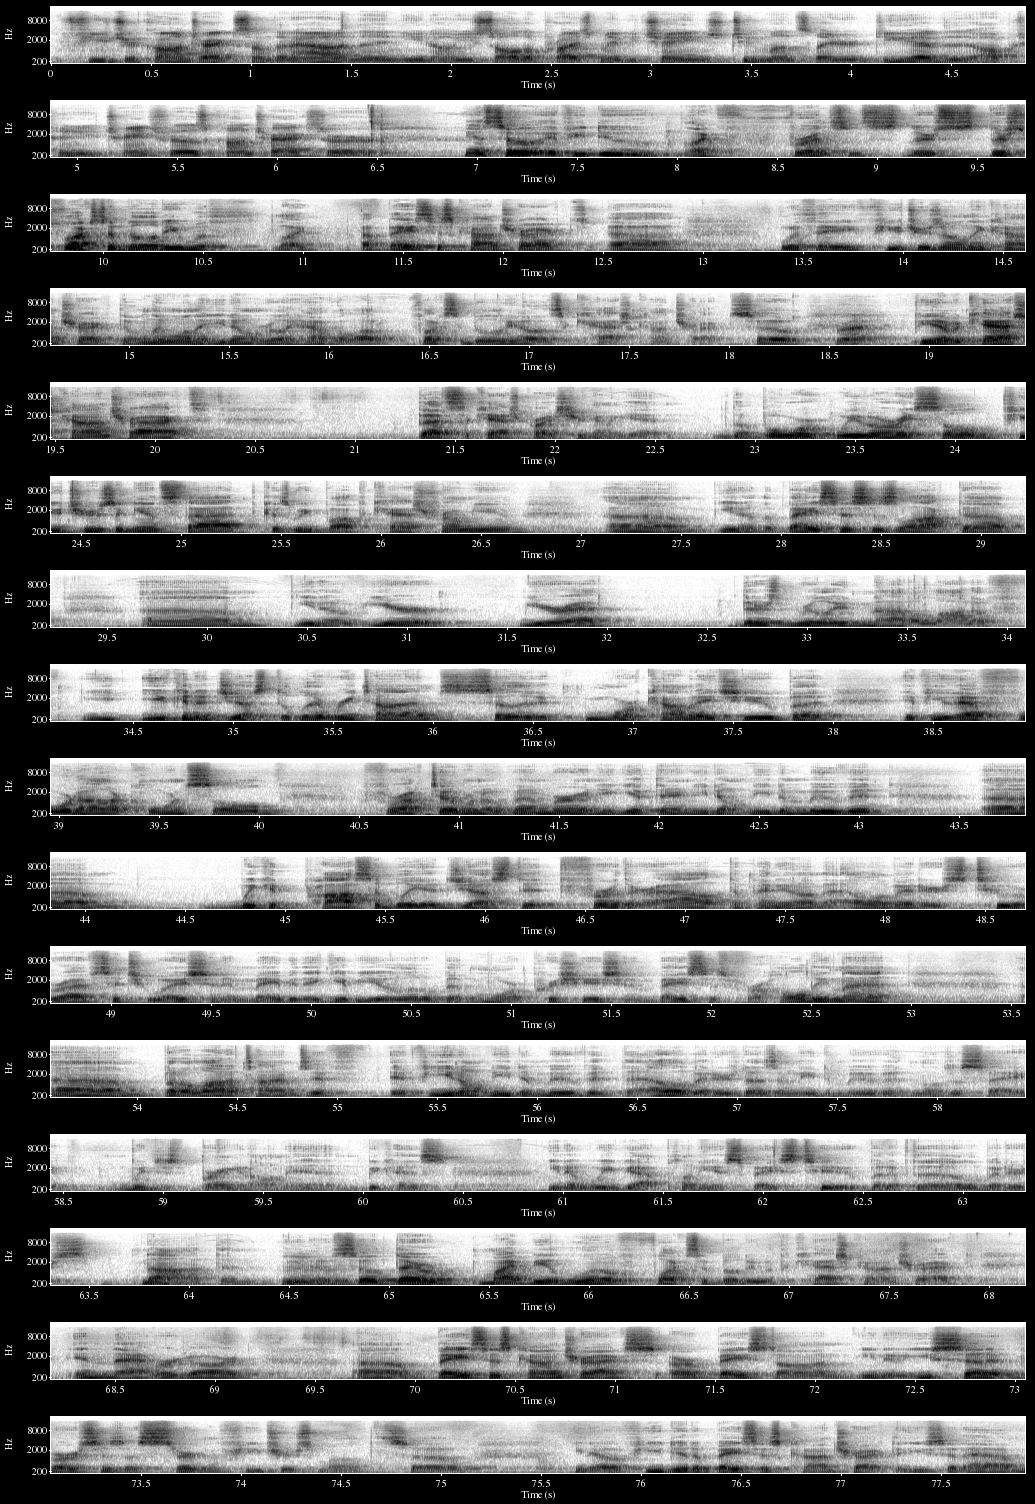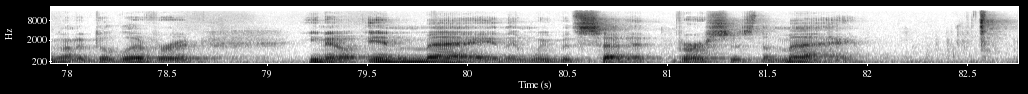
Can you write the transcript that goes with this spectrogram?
future contract something out, and then you know you saw the price maybe change two months later. Do you have the opportunity to transfer those contracts, or Yeah, so if you do like for instance, there's there's flexibility with like a basis contract, uh, with a futures only contract. The only one that you don't really have a lot of flexibility on is a cash contract. So Right. if you have a cash contract, that's the cash price you're going to get. The board we've already sold futures against that because we bought the cash from you. Um, you know the basis is locked up. Um, you know you're you're at there's really not a lot of you, you can adjust delivery times so that it more accommodates you but if you have four dollar corn sold for october november and you get there and you don't need to move it um, we could possibly adjust it further out depending on the elevator's to arrive situation and maybe they give you a little bit more appreciation and basis for holding that. Um, but a lot of times if if you don't need to move it the elevator doesn't need to move it and they'll just say we just bring it on in because you know we've got plenty of space too. But if the elevator's not then you know so there might be a little flexibility with the cash contract in that regard um, basis contracts are based on you know you set it versus a certain futures month so you know if you did a basis contract that you said hey, i'm going to deliver it you know in may then we would set it versus the may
